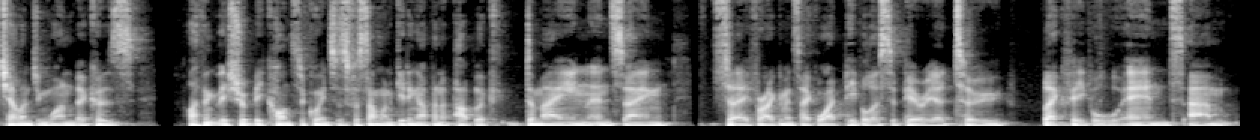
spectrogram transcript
challenging one because I think there should be consequences for someone getting up in a public domain and saying, say, for argument's sake, white people are superior to black people, and um,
